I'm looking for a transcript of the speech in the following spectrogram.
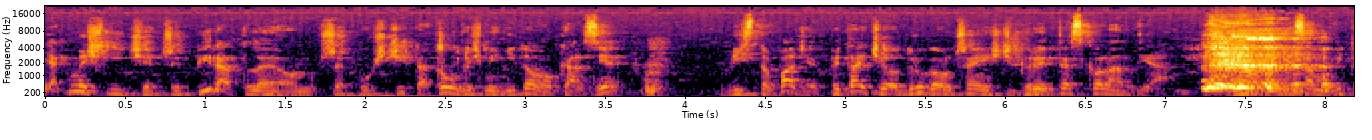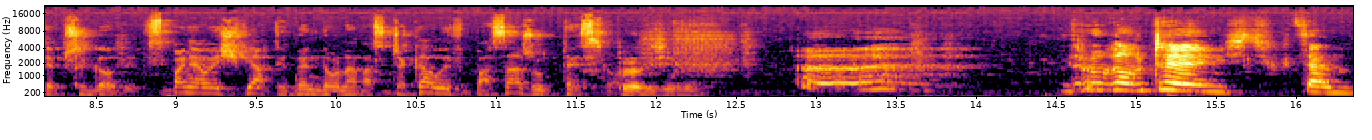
Jak myślicie, czy pirat Leon przepuści taką wyśmienitą okazję? W listopadzie pytajcie o drugą część gry Teskolandia. Nowe niesamowite przygody, wspaniałe światy będą na was czekały w pasażu Tesco. Sprawdzimy. Drugą część chcę.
